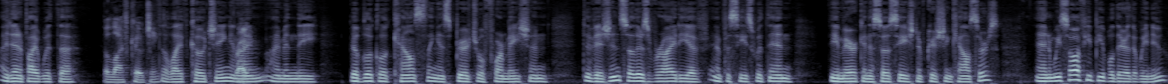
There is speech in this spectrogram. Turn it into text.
identified with the the life coaching, the life coaching, and right. I'm I'm in the biblical counseling and spiritual formation division. So there's a variety of emphases within the American Association of Christian Counselors, and we saw a few people there that we knew.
